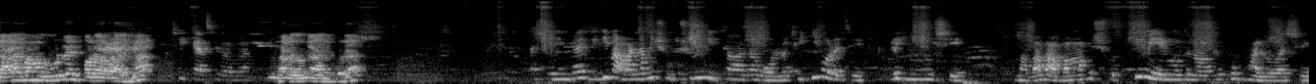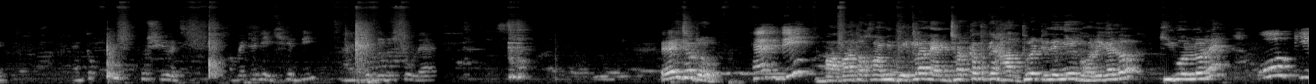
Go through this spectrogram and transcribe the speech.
যা লাগবে আমাকে বলবেন পরে আবার আসবে হ্যাঁ? ঠিক আছে বাবা। ভালো আমি আসব পরে হ্যাঁ? সেদিনকার দিদি বাবার নামে শুধু শুধু মিথ্যা কথা বলল ঠিকই বলেছে। বলে হিংসে বাবা বাবা আমাকে সত্যি মেয়ের মতন আমাকে খুব ভালোবাসে। আমি তো খুব খুশি হয়েছি। বাবা এটা রেখে দিই দিদি চলে আসে এই ছোট। হ্যাঁ দিদি? বাবা তখন আমি দেখলাম এক ঝটকা তোকে হাত ধরে টেনে নিয়ে ঘরে গেল। কি বলল রে? ও কি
